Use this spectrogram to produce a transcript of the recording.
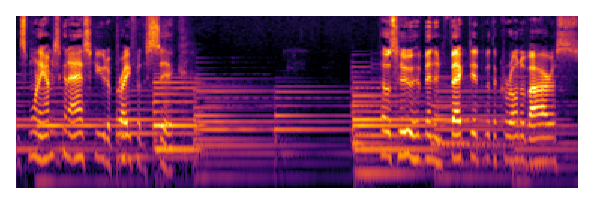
this morning I'm just going to ask you to pray for the sick. Those who have been infected with the coronavirus,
